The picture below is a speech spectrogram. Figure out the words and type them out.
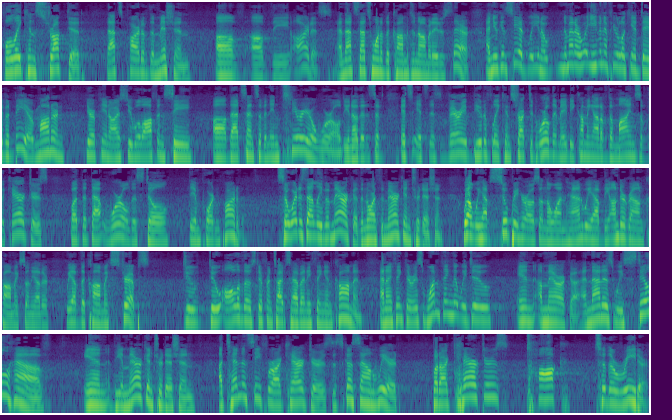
fully constructed, that's part of the mission of of the artist, and that's that's one of the common denominators there. And you can see it, you know, no matter what, even if you're looking at David B. or modern European artists, you will often see uh, that sense of an interior world. You know that it's a, it's it's this very beautifully constructed world that may be coming out of the minds of the characters, but that that world is still the important part of it. So where does that leave America, the North American tradition? Well, we have superheroes on the one hand, we have the underground comics on the other, we have the comic strips. Do, do all of those different types have anything in common? And I think there is one thing that we do in America, and that is we still have in the American tradition a tendency for our characters, this is going to sound weird, but our characters talk to the reader.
